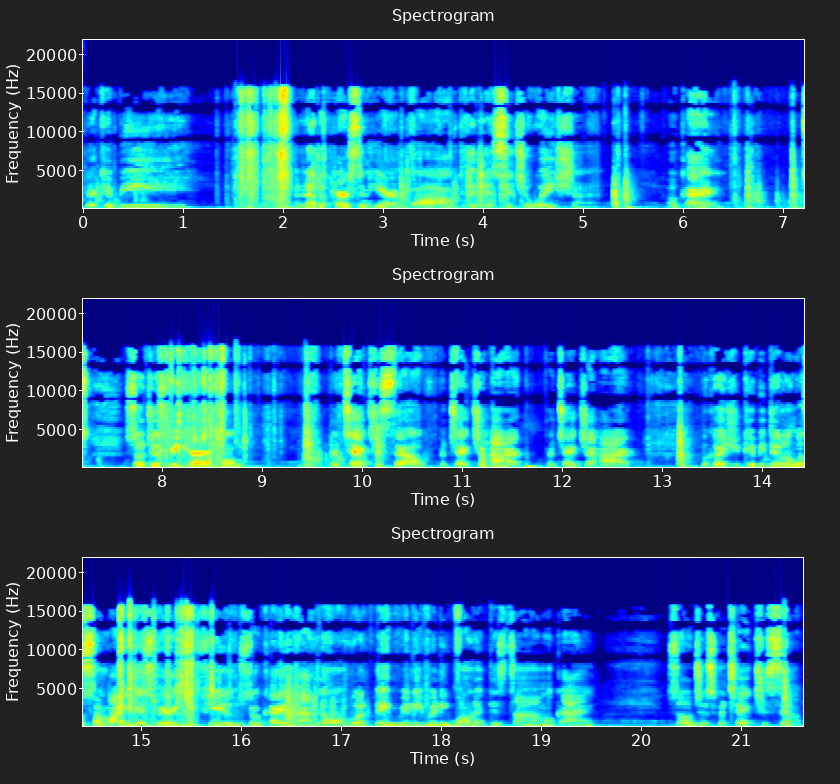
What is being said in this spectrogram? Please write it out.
There could be another person here involved in this situation okay? So just be careful. Protect yourself. Protect your heart. Protect your heart because you could be dealing with somebody that's very confused, okay? Not knowing what they really, really want at this time, okay? So just protect yourself.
